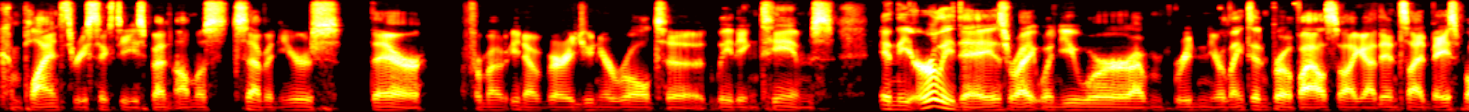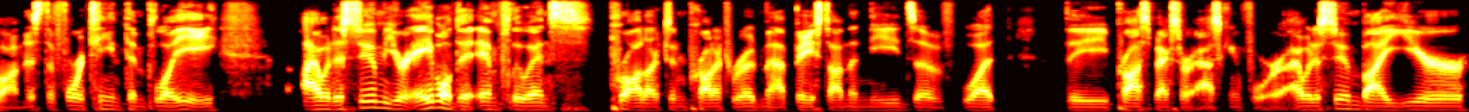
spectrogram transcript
compliance 360 you spent almost seven years there from a you know very junior role to leading teams. In the early days right when you were i'm reading your linkedin profile so i got inside baseball on this the 14th employee i would assume you're able to influence product and product roadmap based on the needs of what the prospects are asking for. I would assume by year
